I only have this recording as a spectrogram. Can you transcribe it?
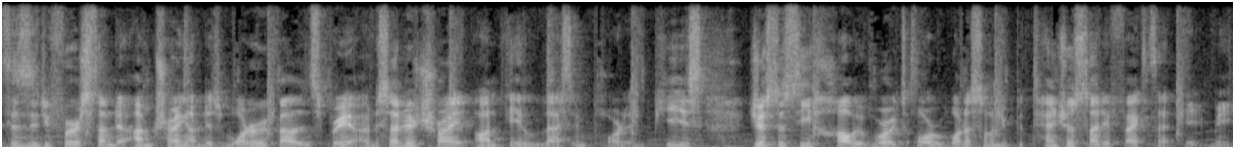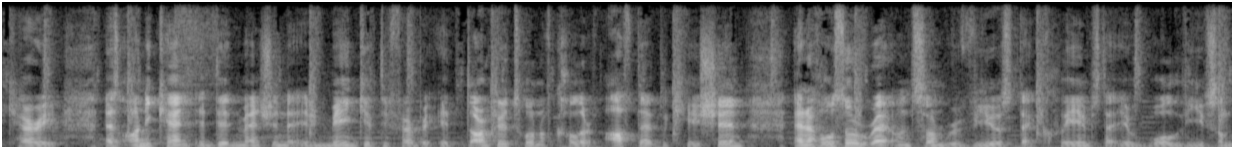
this is the first time that I'm trying out this water repellent spray, I decided to try it on a less important piece just to see how it works or what are some of the potential side effects that it may carry. As on the can, it did mention that it may give the fabric a darker tone of color after application and I've also read on some reviews that claims that it will leave some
